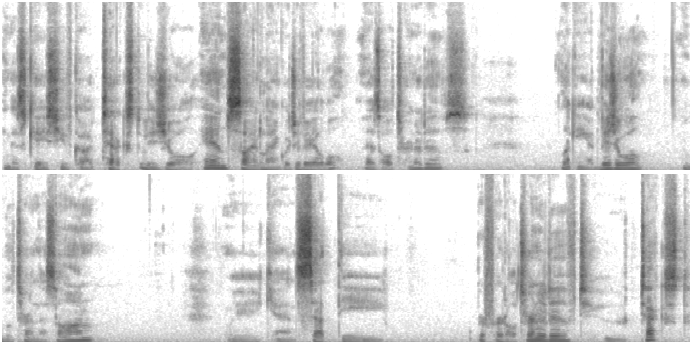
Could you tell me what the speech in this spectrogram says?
In this case, you've got text, visual, and sign language available as alternatives. Looking at visual, we will turn this on set the preferred alternative to text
